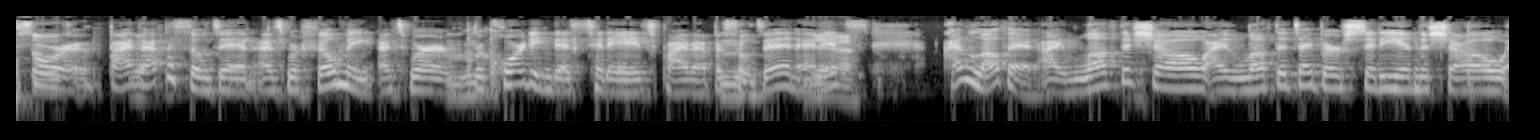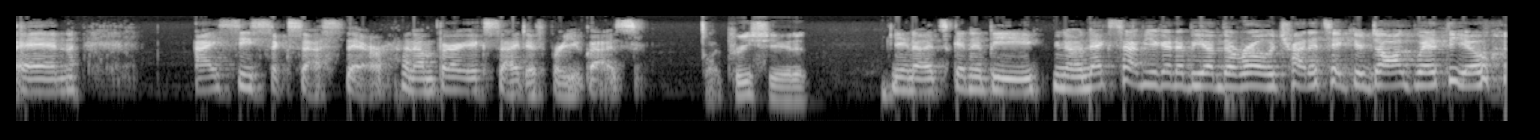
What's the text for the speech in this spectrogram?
episodes. for five Yeah. episodes in as we're filming, as we're Mhm. recording this today. It's five episodes in, and Yeah. it's I love it. I love the show. I love the diversity in the show, and I see success there, and I'm very excited for you guys. I appreciate it. You know, it's going to be you know next time you're going to be on the road, try to take your dog with you.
